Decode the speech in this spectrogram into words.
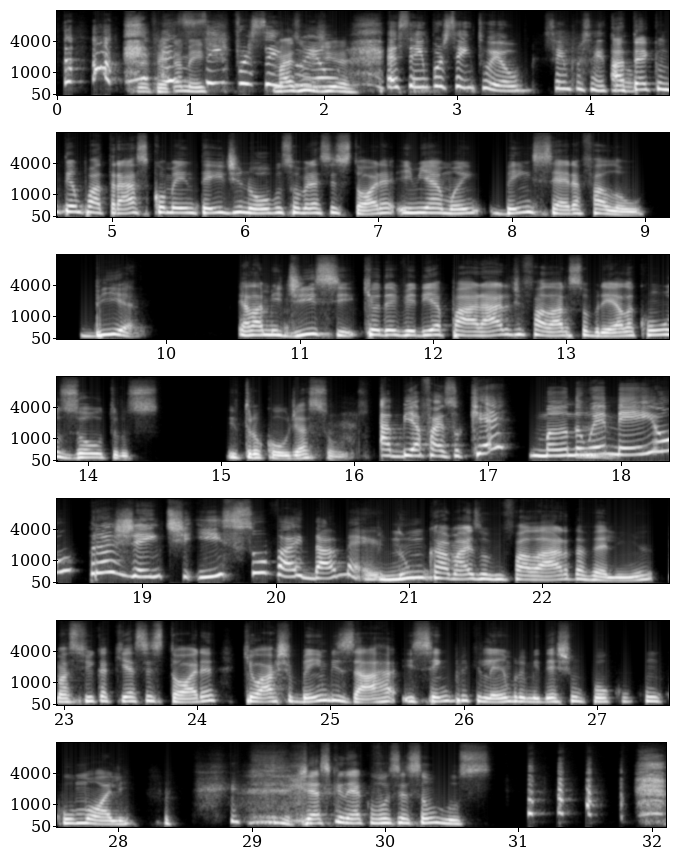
Perfeitamente. 100% Mais um eu. dia. É 100% eu. 100% eu. Até que um tempo atrás comentei de novo sobre essa história e minha mãe, bem séria, falou: Bia, ela me disse que eu deveria parar de falar sobre ela com os outros. E trocou de assunto. A Bia faz o quê? Manda Hum. um e-mail pra gente. Isso vai dar merda. Nunca mais ouvi falar da velhinha, mas fica aqui essa história que eu acho bem bizarra e sempre que lembro me deixa um pouco com o cu mole. Jéssica e Neco, vocês são luz.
